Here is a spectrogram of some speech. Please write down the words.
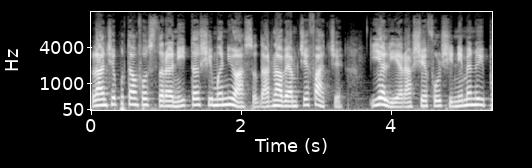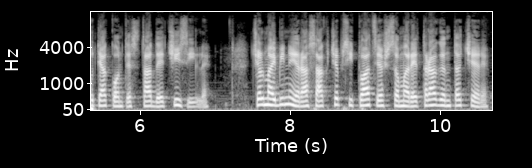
La început am fost rănită și mânioasă, dar n-aveam ce face. El era șeful și nimeni nu-i putea contesta deciziile. Cel mai bine era să accept situația și să mă retrag în tăcere.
